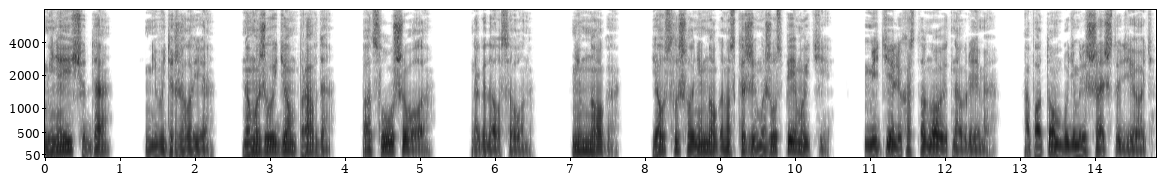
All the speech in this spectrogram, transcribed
«Меня ищут, да?» – не выдержала я. «Но мы же уйдем, правда?» «Подслушивала», – догадался он. «Немного. Я услышала немного, но скажи, мы же успеем уйти? Метель их остановит на время, а потом будем решать, что делать.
